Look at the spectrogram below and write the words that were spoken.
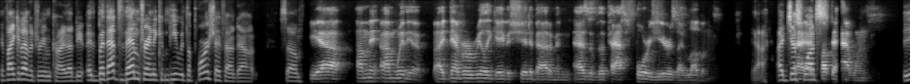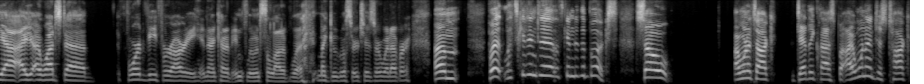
if I could have a dream car, that'd be but that's them trying to compete with the Porsche, I found out. So Yeah, I'm I'm with you. I never really gave a shit about him, and as of the past four years, I love him. yeah. I just I, watched I'd love to have one. yeah, I, I watched uh Ford v Ferrari and that kind of influenced a lot of what my Google searches or whatever. Um, but let's get into let's get into the books. So I want to talk Deadly Class, but I want to just talk.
